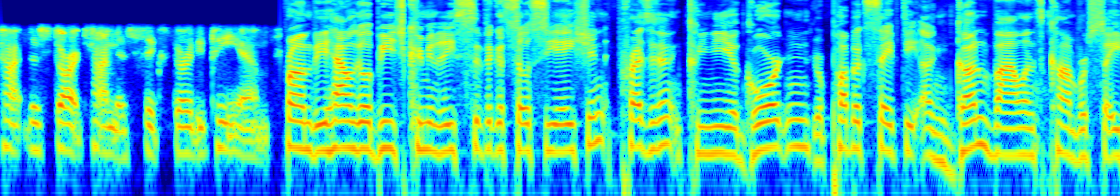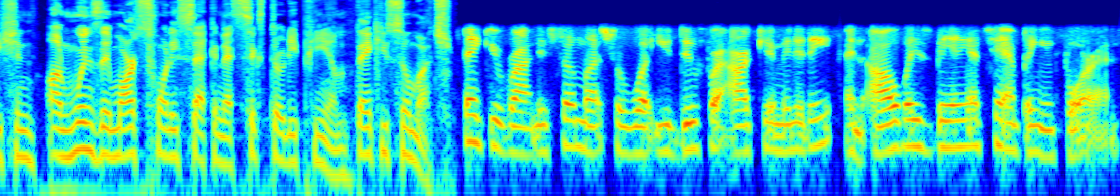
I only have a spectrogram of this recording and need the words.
t- the start time is 6.30 p.m. From the Hallandale Beach Community Civic Association, President Qunea Gordon, your public safety and gun violence conversation on Wednesday, March 22nd at 6.30 p.m. Thank you so much. Thank you, Rodney, so much for what you do for our community and always being a champion for us.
